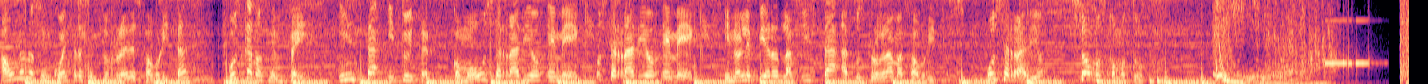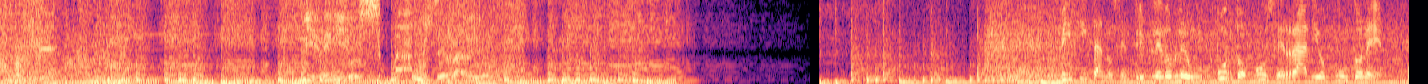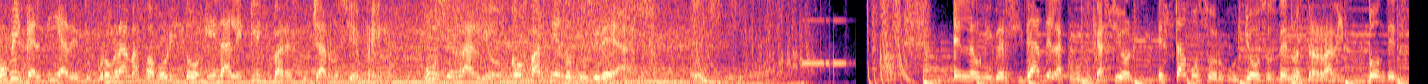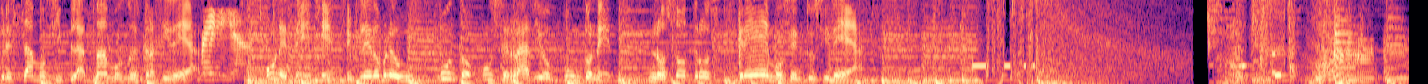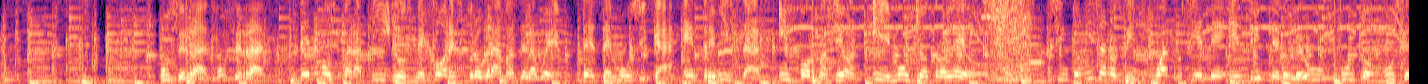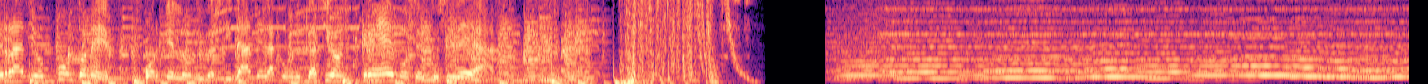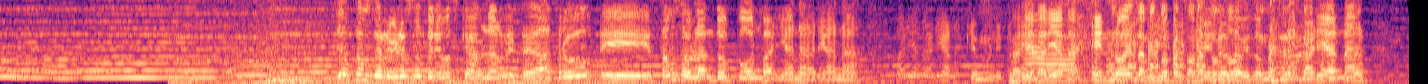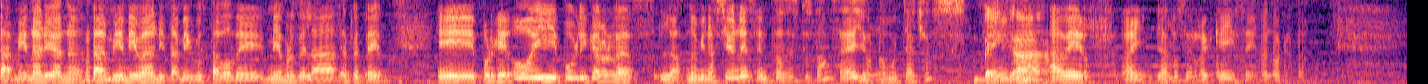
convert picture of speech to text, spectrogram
¿Aún no nos encuentras en tus redes favoritas? Búscanos en Face, Insta y Twitter como UC Radio MX. UC Radio MX. Y no le pierdas la pista a tus programas favoritos. UC Radio, somos como tú. Bienvenidos a UC Radio. Visítanos en www.ucradio.net. Ubica el día de tu programa favorito y dale clic para escucharlo siempre. UC Radio, compartiendo tus ideas. En la Universidad de la Comunicación estamos orgullosos de nuestra radio, donde expresamos y plasmamos nuestras ideas. Únete en www.ucradio.net. Nosotros creemos en tus ideas. Radio. Radio. Tenemos para ti los mejores programas de la web, desde música, entrevistas, información y mucho troleo. Sintonízanos 24/7 en www.ucradio.net, porque en la Universidad de la Comunicación creemos en tus ideas. Estamos de regreso, no tenemos que hablar de teatro. Eh, estamos hablando con Mariana Ariana. Mariana Ariana, qué bonito. Mariana Ariana, que no es la misma persona, Que son no es la misma persona. Mariana, también Ariana, también Iván y también Gustavo, de miembros de la ACPT. Eh, porque hoy publicaron las, las nominaciones, entonces pues vamos a ello, ¿no, muchachos? Venga. A ver, ay, ya lo cerré, ¿qué hice? Ah, no, acá está.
